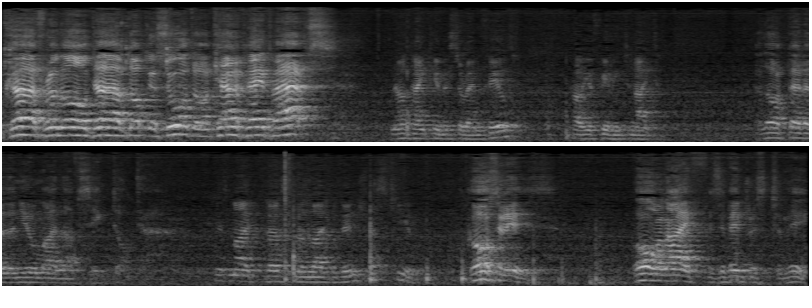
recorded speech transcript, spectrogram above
Do you care for an hors d'oeuvre, Dr. Seward, or a canapé, perhaps? No, thank you, Mr. Renfield. How are you feeling tonight? A lot better than you, my lovesick doctor. Is my personal life of interest to you? Of course it is. All life is of interest to me.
